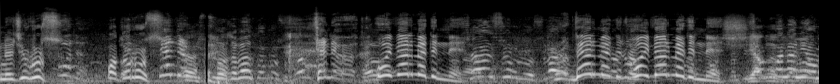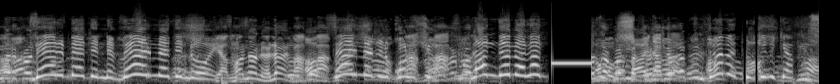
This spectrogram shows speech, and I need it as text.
neci Rus. O da Rus. Sen de Rus'sun o zaman. Sen de oy vermedin mi? Sen soruluyorsun. lan. Vermedin, oy vermedin mi? Sen bana niye Amerikan? Vermedin mi? Vermedin mi oy? Sana ne lan? Bak bak. Vermedin şey konuşuyor. Lan deme lan. Deme düzgünlük yapma.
